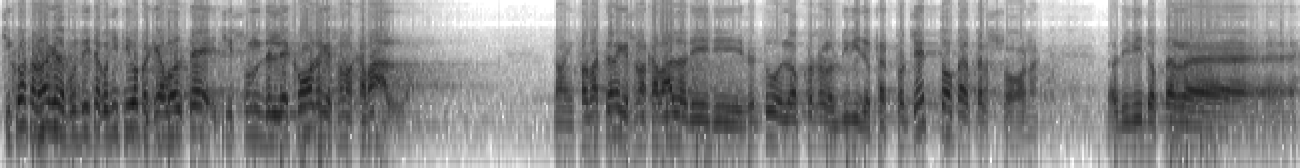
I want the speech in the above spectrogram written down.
Ci costano anche dal punto di vista cognitivo perché a volte ci sono delle cose che sono a cavallo. No, informazioni che sono a cavallo di, di tu lo, cosa lo divido per progetto o per persona? Lo divido per,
